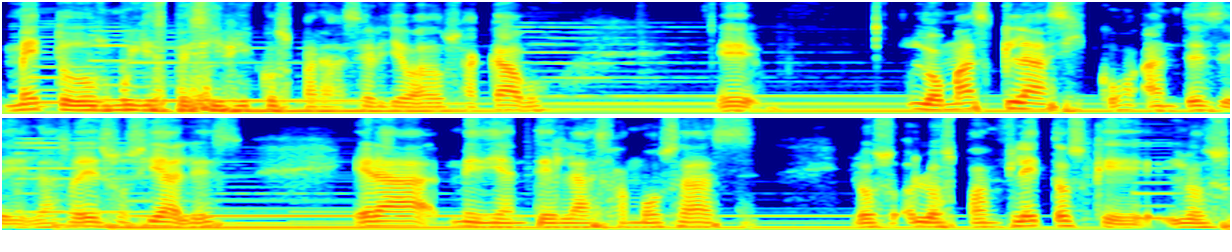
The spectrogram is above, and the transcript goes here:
métodos muy específicos para ser llevados a cabo. Eh, lo más clásico antes de las redes sociales era mediante las famosas, los, los panfletos que los,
